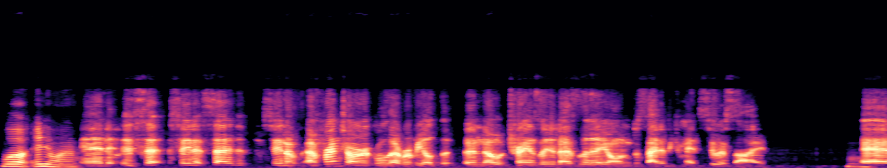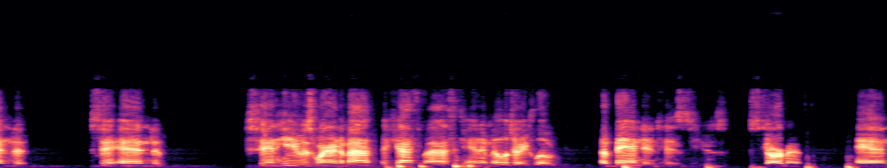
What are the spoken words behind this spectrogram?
Well, anyway. And it's sa- saying it said saying a, a French article that revealed the, a note translated as Le Leon decided to commit suicide, Hmm. and say and saying he was wearing a, mask, a gas mask and a military cloak, abandoned his used garment, and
